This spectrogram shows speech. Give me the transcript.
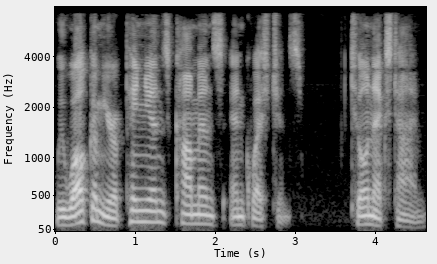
We welcome your opinions, comments, and questions. Till next time.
